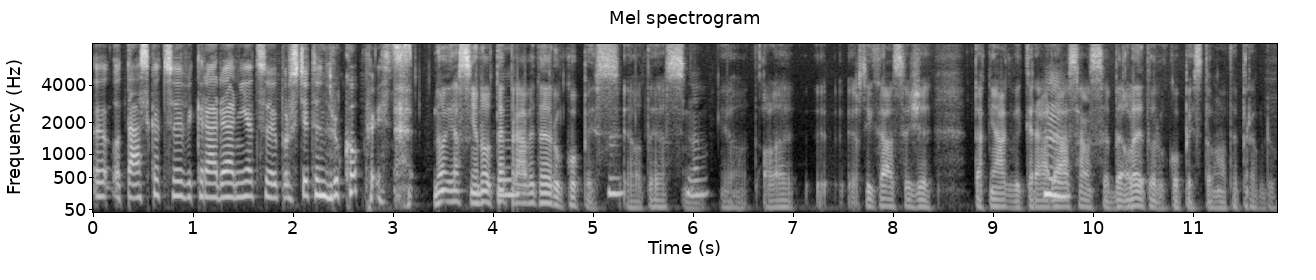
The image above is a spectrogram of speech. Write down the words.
E, otázka, co je vykrádání a co je prostě ten rukopis. No jasně, no to je hmm. právě ten rukopis, hmm. jo, to je jasný, no. jo, ale e, říká se, že tak nějak vykrádá hmm. sám sebe, ale je to rukopis, to máte pravdu.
